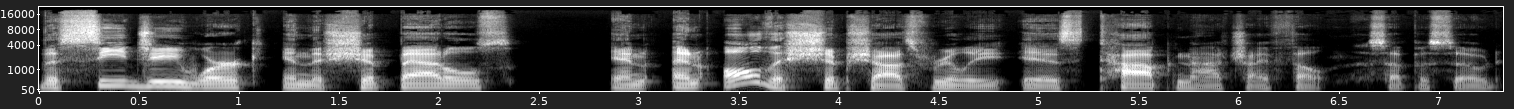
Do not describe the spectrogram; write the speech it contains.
the CG work in the ship battles and and all the ship shots really is top notch. I felt in this episode.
